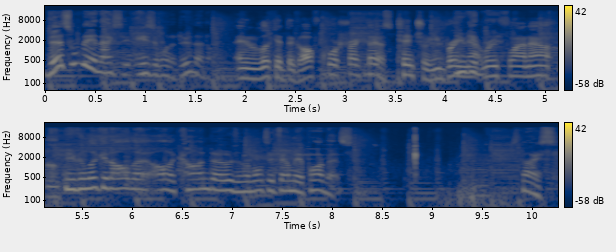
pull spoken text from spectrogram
This would be an actually an easy one to do that on. And look at the golf course right there. Yes. Potential. You bring You that can- roof line out. You can look at all the all the condos and the multifamily apartments. It's nice.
